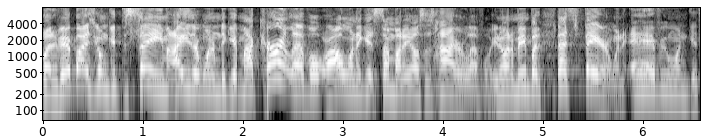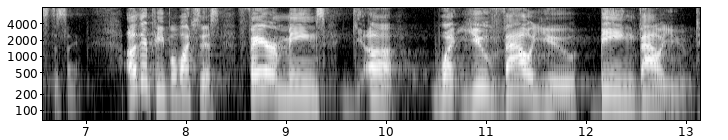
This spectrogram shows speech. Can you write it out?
But if everybody's gonna get the same, I either want them to get my current level or I wanna get somebody else's higher level. You know what I mean? But that's fair when everyone gets the same. Other people, watch this, fair means uh, what you value being valued,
